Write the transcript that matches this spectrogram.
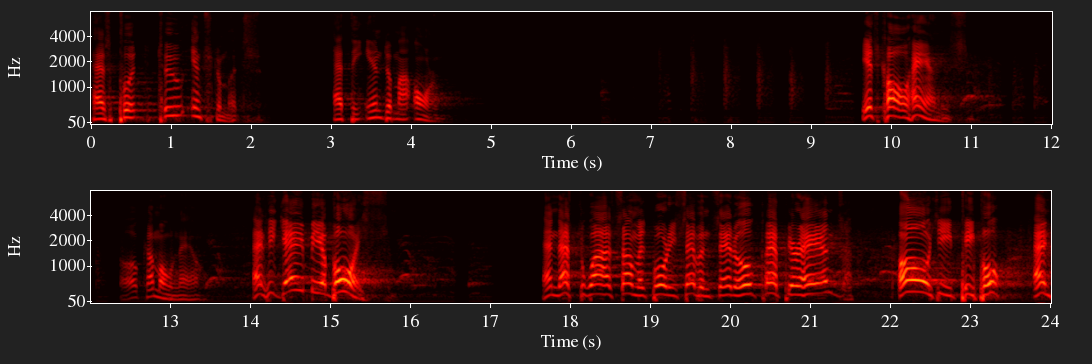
has put two instruments at the end of my arm. It's called hands. Oh, come on now. And he gave me a voice. And that's why Psalm 47 said, Oh, clap your hands, oh, ye people, and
